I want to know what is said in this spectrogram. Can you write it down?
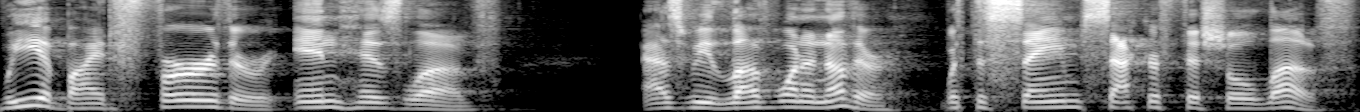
we abide further in his love as we love one another with the same sacrificial love.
